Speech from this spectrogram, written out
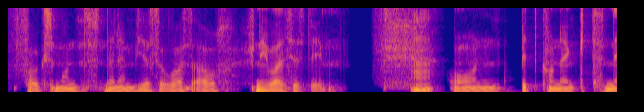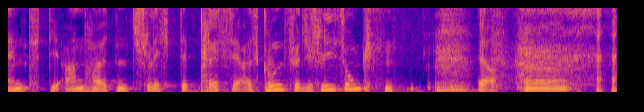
Volksmund nennen wir sowas auch Schneeballsystem. Mhm. Und BitConnect nennt die anhaltend schlechte Presse als Grund für die Schließung. Ja. Äh,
